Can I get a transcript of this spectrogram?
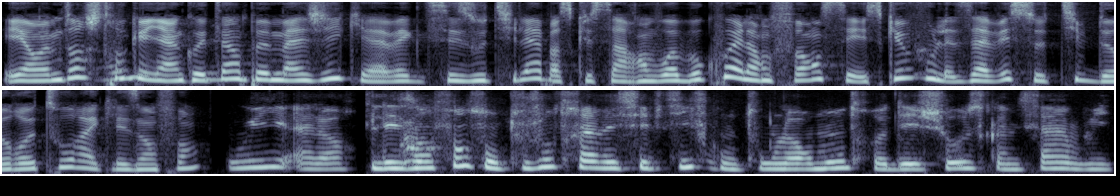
Et en même temps, je trouve qu'il y a un côté un peu magique avec ces outils-là, parce que ça renvoie beaucoup à l'enfance. Et est-ce que vous avez ce type de retour avec les enfants? Oui, alors, les enfants sont toujours très réceptifs quand on leur montre des choses comme ça, oui,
